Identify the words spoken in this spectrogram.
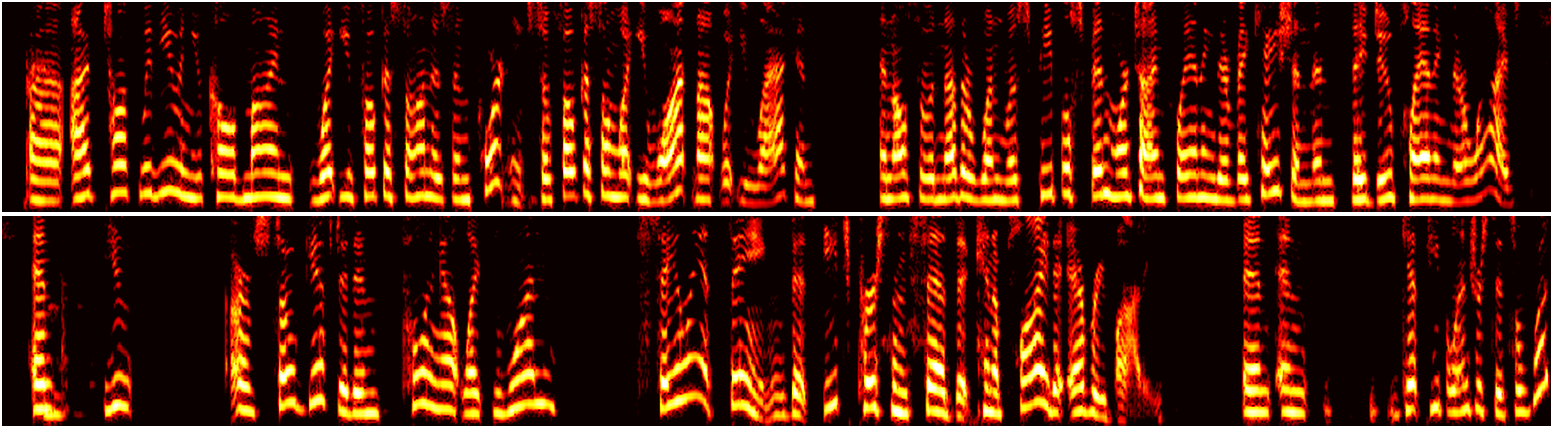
uh, I've talked with you and you called mine what you focus on is important. So focus on what you want, not what you lack. And and also another one was people spend more time planning their vacation than they do planning their lives. And mm-hmm. you are so gifted in pulling out like one salient thing that each person said that can apply to everybody and and get people interested. So what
